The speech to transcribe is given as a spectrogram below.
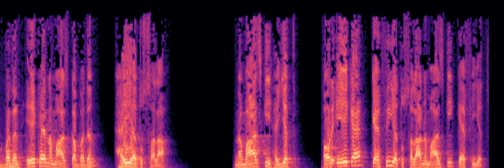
بدن۔ ایک ہے نماز کا بدن حیت الصلاح۔ نماز کی حیت۔ اور ایک ہے کیفیت الصلاح نماز کی کیفیت۔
